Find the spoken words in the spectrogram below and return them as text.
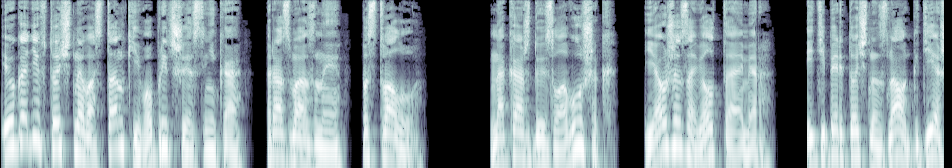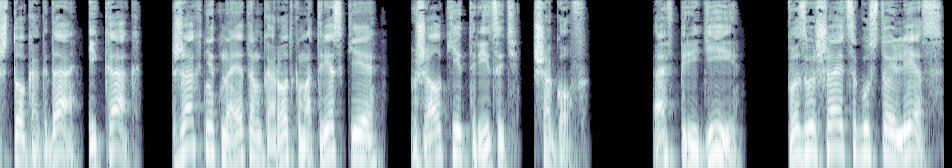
и угодив точно в останки его предшественника, размазанные по стволу. На каждую из ловушек я уже завел таймер, и теперь точно знал, где, что, когда и как жахнет на этом коротком отрезке в жалкие 30 шагов. А впереди возвышается густой лес,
